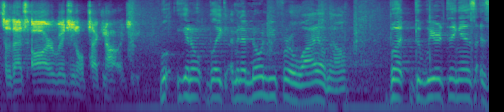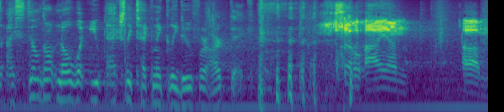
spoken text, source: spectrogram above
So that's our original technology. Well, you know, Blake, I mean, I've known you for a while now, but the weird thing is, is I still don't know what you actually technically do for Arctic. So I am um,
